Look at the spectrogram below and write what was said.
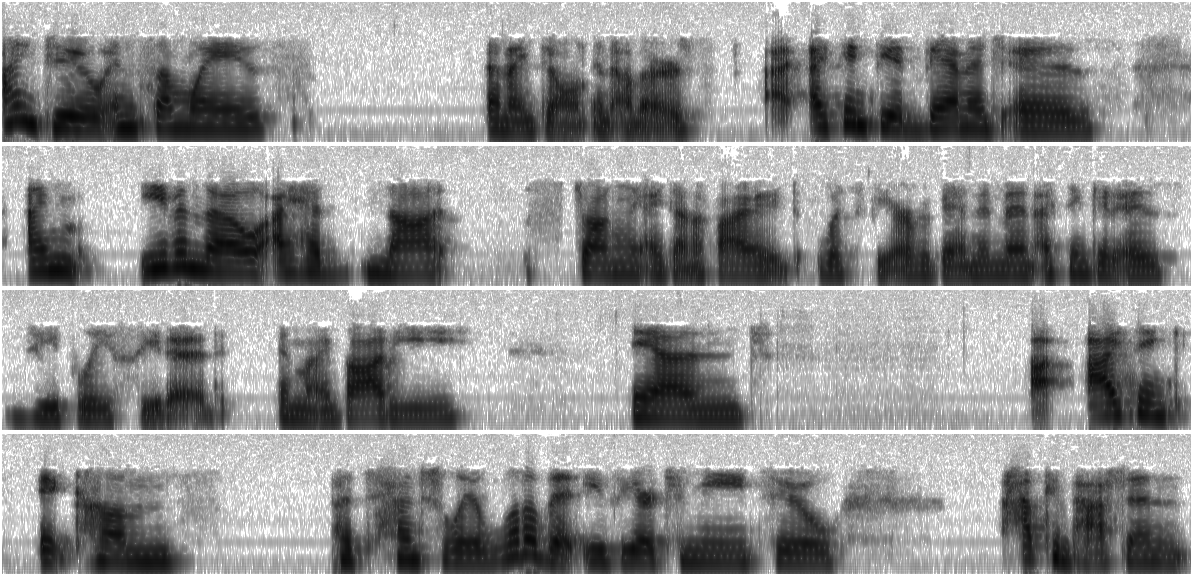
I do in some ways, and I don't in others. I, I think the advantage is I'm, even though I had not strongly identified with fear of abandonment, I think it is deeply seated in my body. And I, I think it comes potentially a little bit easier to me to have compassion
